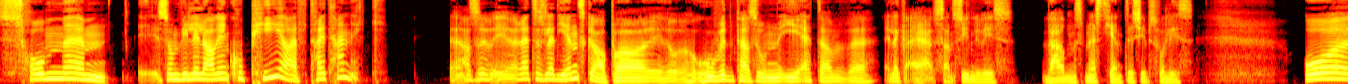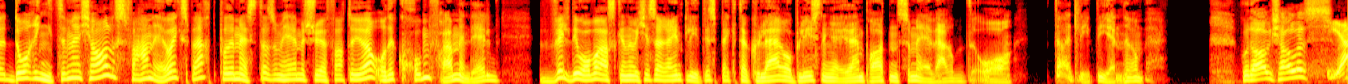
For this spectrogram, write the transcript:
som, eh, som ville lage en kopi av Titanic. Altså rett og slett gjenskape eh, hovedpersonen i et av, eh, eller eh, sannsynligvis verdens mest kjente skipsforlis. Og da ringte vi Charles, for han er jo ekspert på det meste som har med sjøfart å gjøre, og det kom fram en del veldig overraskende og ikke så rent lite spektakulære opplysninger i den praten som er verd å ta et lite gjenhør med. God dag, Charles. Ja,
